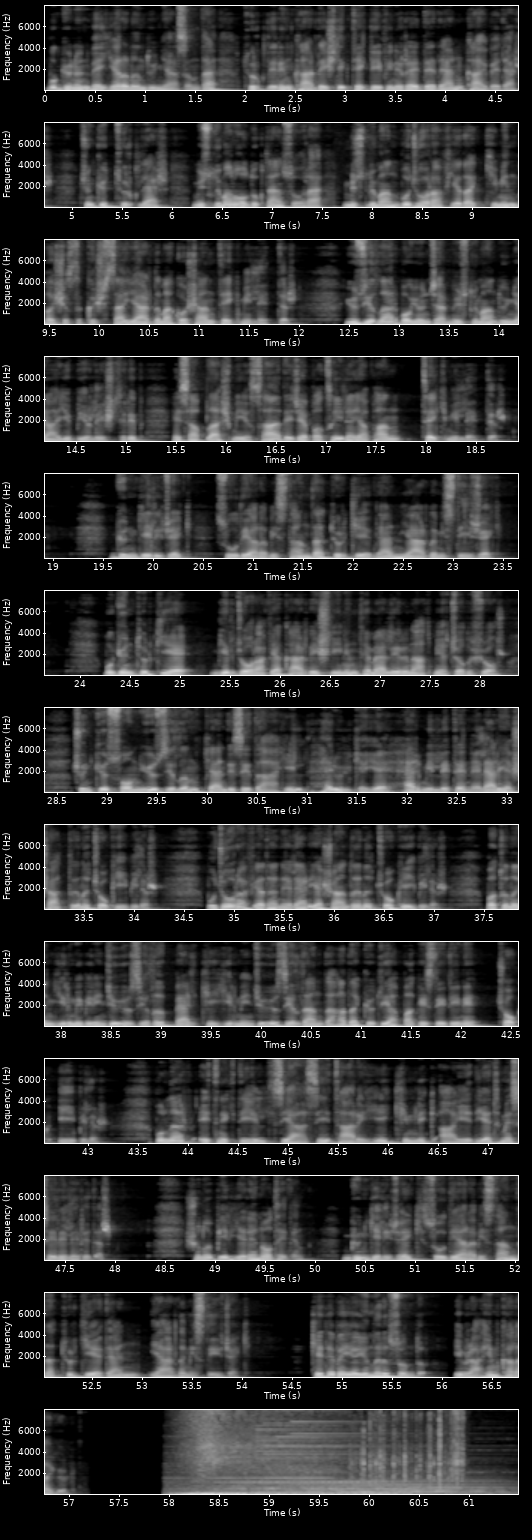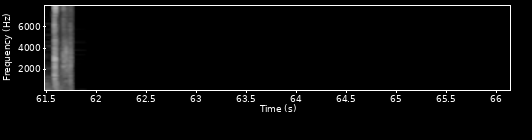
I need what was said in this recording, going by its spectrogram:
Bugünün ve yarının dünyasında Türklerin kardeşlik teklifini reddeden kaybeder. Çünkü Türkler Müslüman olduktan sonra Müslüman bu coğrafyada kimin başı sıkışsa yardıma koşan tek millettir. Yüzyıllar boyunca Müslüman dünyayı birleştirip hesaplaşmayı sadece batıyla yapan tek millettir. Gün gelecek Suudi Arabistan da Türkiye'den yardım isteyecek. Bugün Türkiye bir coğrafya kardeşliğinin temellerini atmaya çalışıyor. Çünkü son yüzyılın kendisi dahil her ülkeye, her millete neler yaşattığını çok iyi bilir. Bu coğrafyada neler yaşandığını çok iyi bilir. Batı'nın 21. yüzyılı belki 20. yüzyıldan daha da kötü yapmak istediğini çok iyi bilir. Bunlar etnik değil, siyasi, tarihi, kimlik, aidiyet meseleleridir. Şunu bir yere not edin. Gün gelecek Suudi Arabistan da Türkiye'den yardım isteyecek. Ketebe yayınları sundu. İbrahim Karagül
